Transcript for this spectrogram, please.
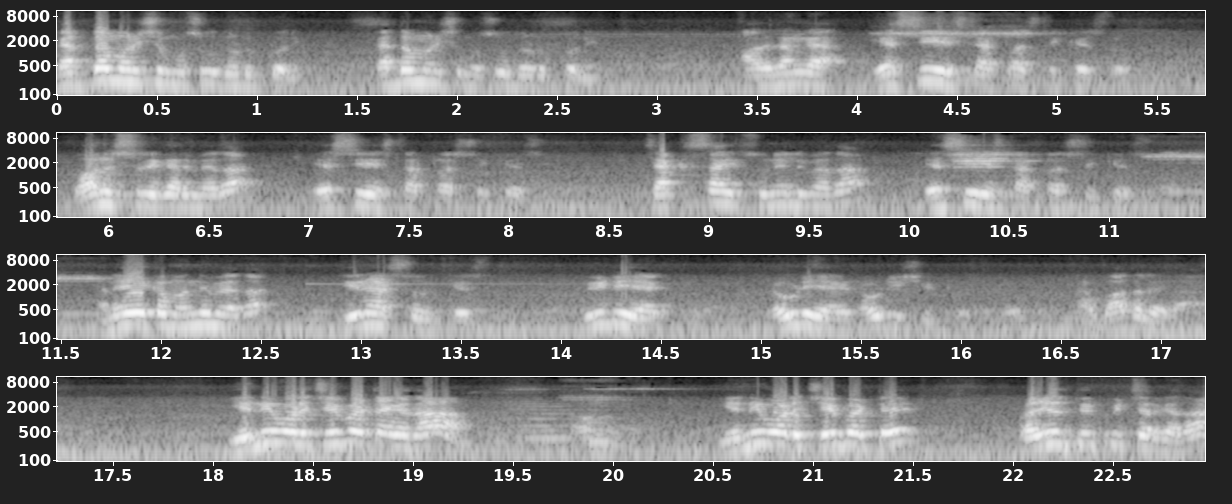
పెద్ద మనిషి ముసుగు దొడుక్కొని పెద్ద మనిషి ముసుగు దొడుక్కొని ఆ విధంగా SC ST atrocity case Bhanushree గారి మీద SC ST atrocity case Chaksai Sunil మీద ఎస్సీ ఎస్టీ అట్రాసిటీ కేసు అనేక మంది మీద ఈనాడు case PD act rowdy act rowdy sheet నాకు బాధ లేదా ఇవన్నీ వాళ్ళు చేపట్టాయి కదా? ఇవన్నీ వాళ్ళు చేపట్టే ప్రజలు తీర్పిచ్చారు కదా.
